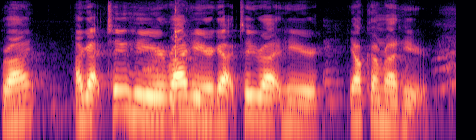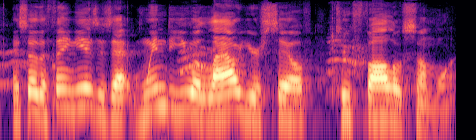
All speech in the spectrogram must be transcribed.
Right? I got two here, right here, got two right here. Y'all come right here. And so the thing is, is that when do you allow yourself to follow someone?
